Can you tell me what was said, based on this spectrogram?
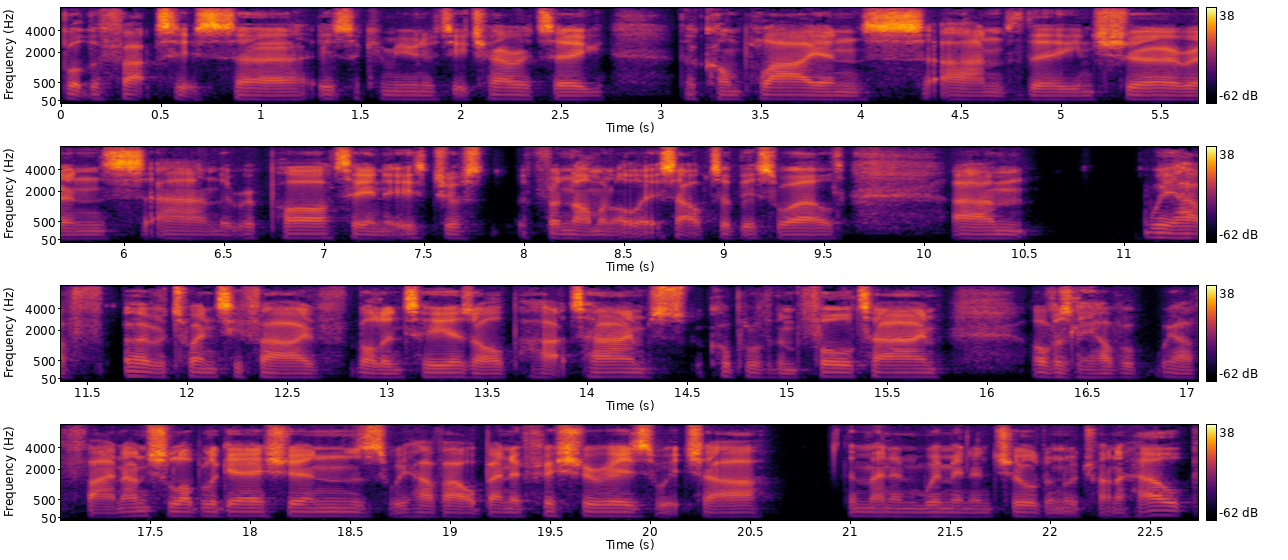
but the fact it's uh, it's a community charity the compliance and the insurance and the reporting is just phenomenal. It's out of this world. Um, we have over 25 volunteers all part-time a couple of them full-time. Obviously have we have financial obligations. We have our beneficiaries which are the men and women and children we're trying to help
